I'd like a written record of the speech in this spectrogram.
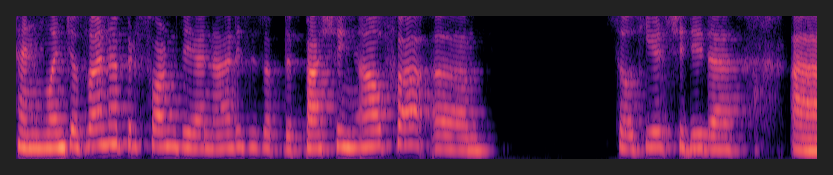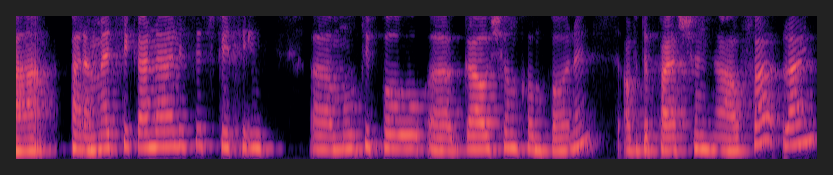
And when Giovanna performed the analysis of the Paschen alpha, um, so here she did a, a parametric analysis fitting uh, multiple uh, Gaussian components of the Paschen alpha line.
